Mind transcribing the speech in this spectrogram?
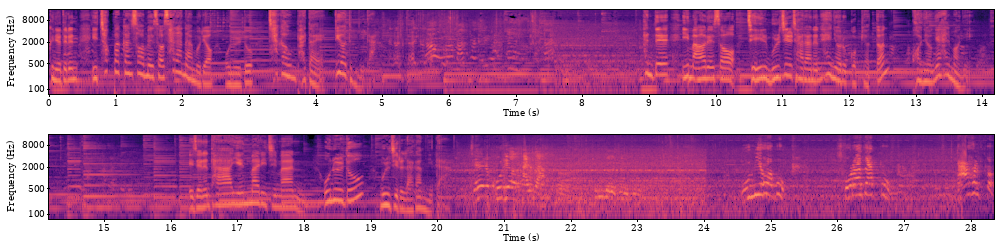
그녀들은 이 척박한 섬에서 살아남으려 오늘도 차가운 바다에 뛰어듭니다. 한때 이 마을에서 제일 물질 잘하는 해녀로 꼽혔던 권영의 할머니. 이제는 다 옛말이지만 오늘도 물질을 나갑니다. 제일 고려 갈바. 우미하고 소라 잡고 다 할 거.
